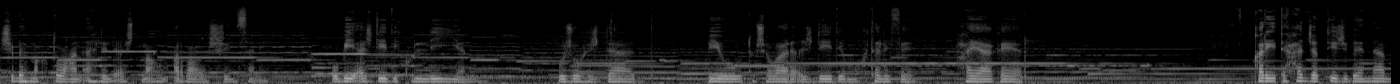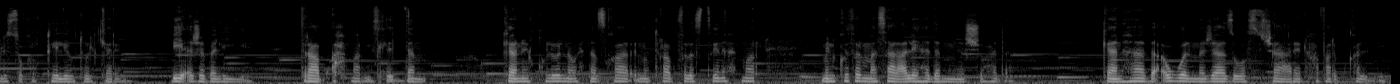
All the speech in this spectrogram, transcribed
شبه مقطوع عن أهلي اللي عشت معهم 24 سنة وبيئة جديدة كليا. وجوه جداد بيوت وشوارع جديدة ومختلفة حياة غير. قرية حجة بتيجي بين نابلس وقلقيلة وتول كرم بيئة جبلية تراب أحمر مثل الدم. كانوا يقولوا لنا وإحنا صغار إنه تراب فلسطين أحمر من كثر ما سال عليها دم من الشهداء. كان هذا أول مجاز وصف شاعر حفر بقلبي.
